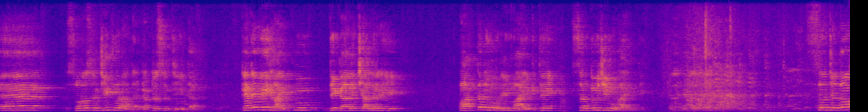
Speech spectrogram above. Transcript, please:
ਅਹ, ਸੁਣੋ ਸਰਜੀਤ ਹੋਰਾਂ ਦਾ ਡਾਕਟਰ ਸਰਜੀਤ ਦਾ। ਕਹਿੰਦੇ ਵੀ ਹਾਈਕੂ ਦੀ ਗੱਲ ਚੱਲ ਰਹੀ ਪਾਤਰ ਹੋ ਰਹੀ ਮਾਈਕ ਤੇ ਸੰਧੂ ਜੀ ਮੋਬਾਈਲ ਤੇ। ਸੋ ਜਦੋਂ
